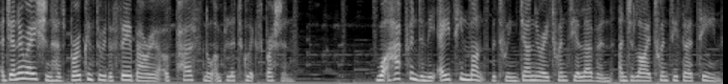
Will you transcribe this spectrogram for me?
a generation has broken through the fear barrier of personal and political expression. What happened in the 18 months between January 2011 and July 2013,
